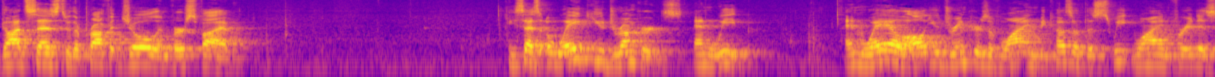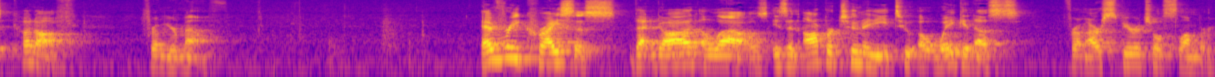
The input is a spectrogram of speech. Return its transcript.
God says through the prophet Joel in verse 5, He says, Awake, you drunkards, and weep, and wail, all you drinkers of wine, because of the sweet wine, for it is cut off from your mouth. Every crisis that God allows is an opportunity to awaken us from our spiritual slumber.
